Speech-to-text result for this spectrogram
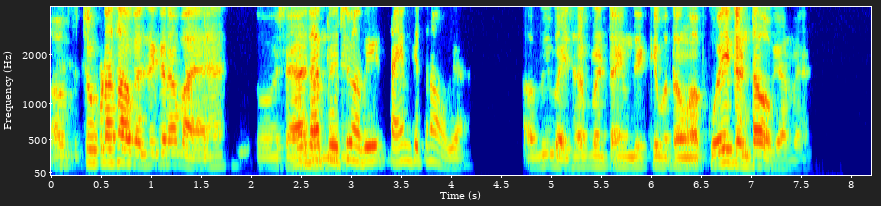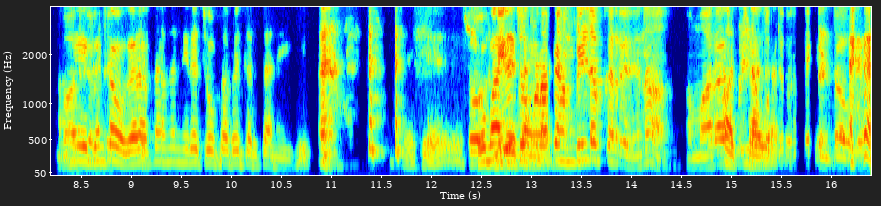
अब चोपड़ा साहब का ज़िक्र अब आया है तो शायद मैं पूछूँ अभी टाइम कितना हो गया? अभी भाई साहब मैं टाइम देख के बताऊँ आपको एक घंटा हो गया मैं बात एक घंटा हो गया रहता हमने नीरज चोपड़ा पे चर्चा नहीं की। तो नीरज चोपड़ा पे हम बिल्डअप कर रहे थे ना? हमारा अच्छा बिल्डअप होते होते एक घंटा हो गया।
